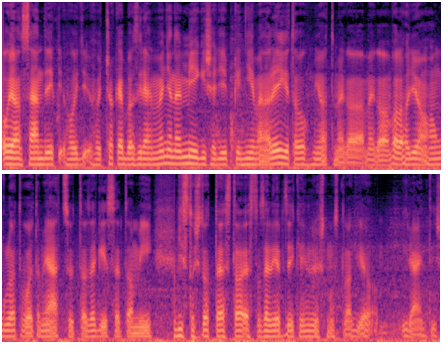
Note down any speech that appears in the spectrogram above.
olyan szándék, hogy, hogy csak ebbe az irányba menjen, hanem mégis egyébként nyilván a régi tagok miatt, meg, a, meg a, valahogy olyan hangulat volt, ami átszőtte az egészet, ami biztosította ezt, a, ezt az elérzékenyülős nosztalgia irányt is.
